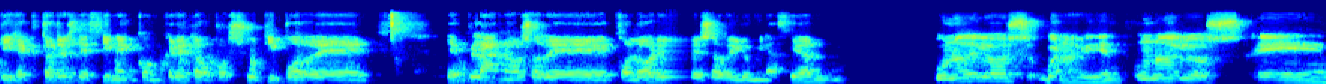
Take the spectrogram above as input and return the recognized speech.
directores de cine en concreto por su tipo de, planos o de colores o de iluminación. Uno de los, bueno, evidente, uno de los, eh,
